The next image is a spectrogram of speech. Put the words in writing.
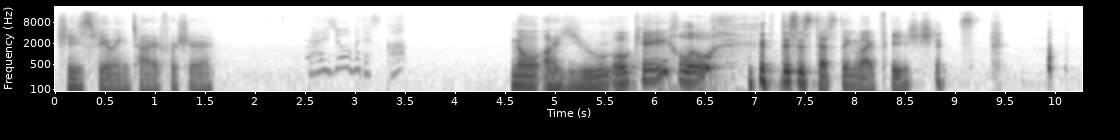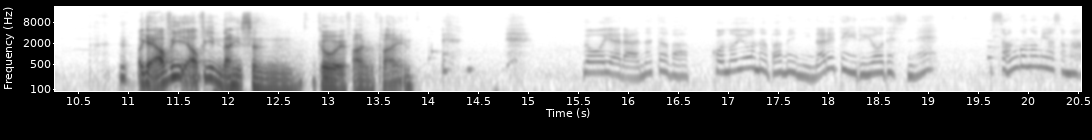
she's feeling tired for sure. 大丈夫ですか No, are you okay? Hello? this is testing my patience. okay, I'll be I'll be nice and go if I'm fine. どうやらあなたはこのような場面に慣れているようですね三五宮様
